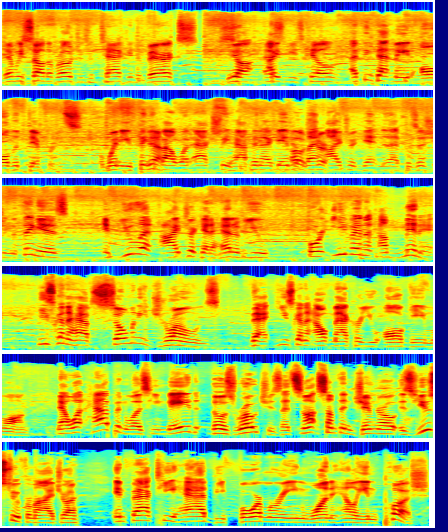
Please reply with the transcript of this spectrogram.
then we saw the Roaches attacking the barracks. You know, SCVs killed. I think that made all the difference when you think Yeah. about what actually happened in that game Oh, let sure. Idra get into that position. The thing is, if you let Idra get ahead of you for even a minute, he's going to have so many drones that he's going to outmacro you all game long. Now, what happened was he made those roaches. That's not something Jinro is used to from Idra. In fact, he had the four Marine, one Hellion push.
